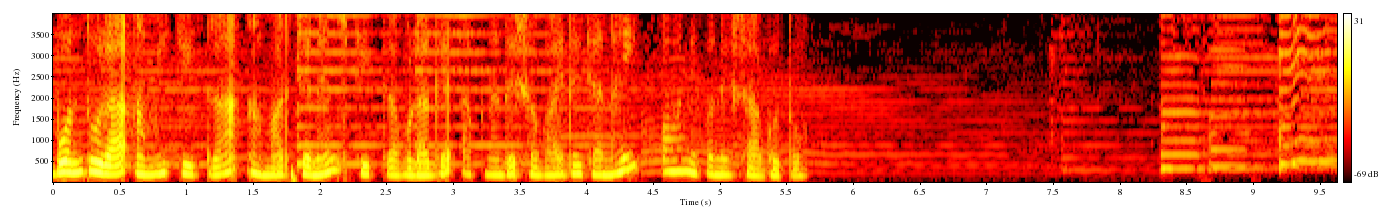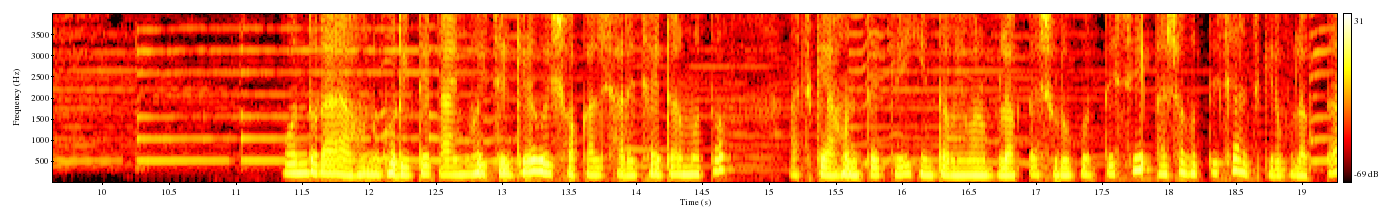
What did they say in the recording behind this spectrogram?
বন্ধুরা, আমি চিত্রা। আমার চ্যানেল চিত্রা ব্লগে আপনাদের সবাইকে জানাই অনেক অনেক স্বাগত। বন্ধুরা, এখন ঘড়িতে টাইম হয়েছে গিয়ে ওই সকাল সাড়ে ছয়টার মতো। আজকে এখন থেকেই কিন্তু আমি আমার ব্লগটা শুরু করতেছি। আশা করতেছি আজকের ব্লগটা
